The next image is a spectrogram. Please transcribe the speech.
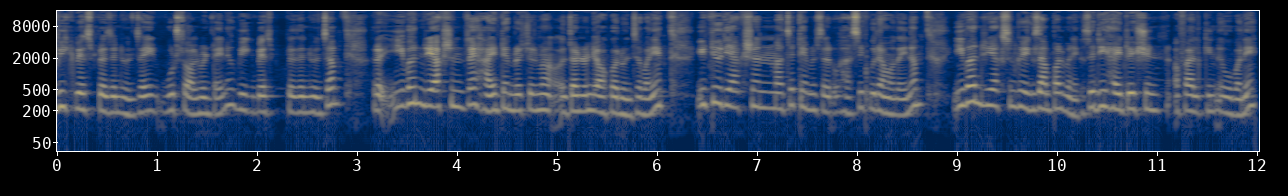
विक बेस प्रेजेन्ट हुन्छ। है गुड सल्भेन्ट होइन विक बेस प्रेजेन्ट हुन्छ। र इभन रियाक्सन चाहिँ हाई टेम्परेचरमा जनरली अकर हुन्छ भने इटु रियाक्सनमा चाहिँ टेम्परेचरको खासै कुरा हुँदैन। इभन रियाक्सनको इक्जाम्पल भनेको चाहिँ डिहाइड्रेसन अफ एल्किन हो भने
